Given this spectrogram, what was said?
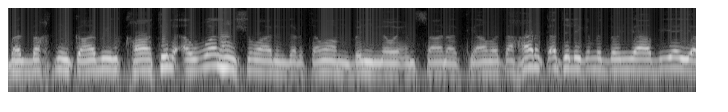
بدبختی قابل قاتل اول ہم شماریں در تمام بنی نو انسان قیامت ہر قتل کے میں دنیا بھی ہے یا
